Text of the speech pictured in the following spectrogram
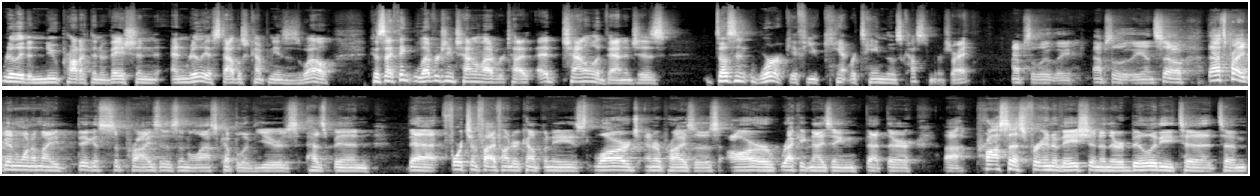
really to new product innovation and really established companies as well. Because I think leveraging channel advertise channel advantages doesn't work if you can't retain those customers, right? Absolutely, absolutely. And so that's probably been one of my biggest surprises in the last couple of years has been that Fortune 500 companies, large enterprises, are recognizing that their uh, process for innovation and their ability to, to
